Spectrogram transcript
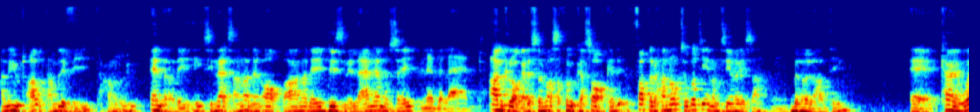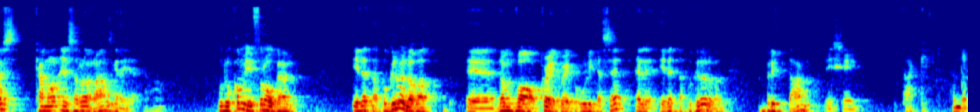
Han har gjort allt. Han blev vit. Han ändrade i sin näsa. Han hade en apa. Han hade Disneyland hemma hos sig. Neverland. Anklagades för en massa sjuka saker. Fattar du? Han har också gått igenom sin resa. Behöll allting. Eh, Kanye West, kan någon ens röra hans grejer? Och då kommer ju frågan, är detta på grund av att eh, de var cray cray på olika sätt? Eller är detta på grund av att Brittan, Det är tjej. tack, 100%.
